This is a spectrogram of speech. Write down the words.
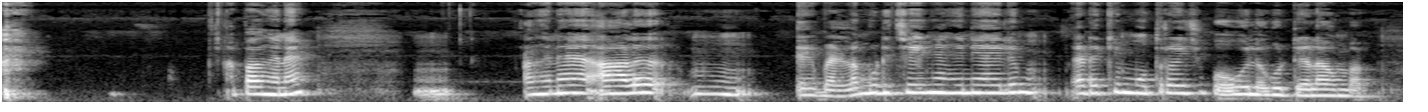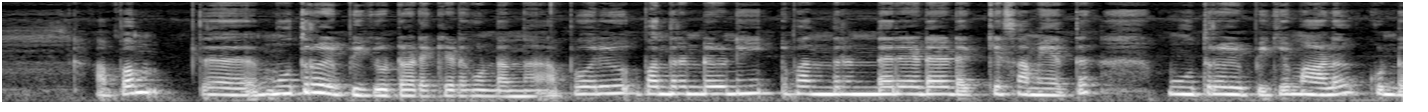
അപ്പം അങ്ങനെ അങ്ങനെ ആൾ വെള്ളം കുടിച്ച് കഴിഞ്ഞാൽ എങ്ങനെയായാലും ഇടയ്ക്ക് മൂത്രം ഒഴിച്ച് പോകുമല്ലോ കുട്ടികളാകുമ്പം അപ്പം മൂത്രം ഒഴിപ്പിക്കും കേട്ടോ ഇടയ്ക്കിടെ കൊണ്ടുവന്ന്. അപ്പോൾ ഒരു പന്ത്രണ്ട് മണി പന്ത്രണ്ടരയുടെ ഇടയ്ക്ക് സമയത്ത് മൂത്രം ഒഴിപ്പിക്കും ആൾ കൊണ്ട്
